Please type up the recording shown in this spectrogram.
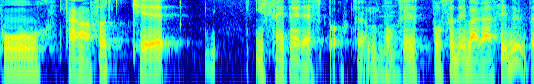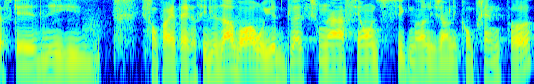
pour faire en sorte qu'ils ne s'intéressent pas, comme pour, que, pour se débarrasser d'eux, parce qu'ils ne sont pas intéressés de les avoir, ou il y a de la discrimination, du stigma, les gens ne les comprennent pas.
